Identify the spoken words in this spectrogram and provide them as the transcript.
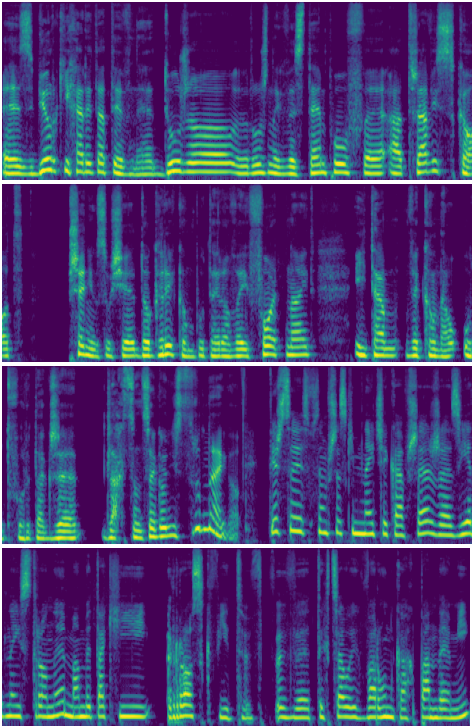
E, zbiórki charytatywne, dużo różnych występów, a Travis Scott przeniósł się do gry komputerowej Fortnite i tam wykonał utwór, także dla chcącego nic trudnego. Wiesz, co jest w tym wszystkim najciekawsze? Że z jednej strony mamy taki rozkwit w, w, tych całych warunkach pandemii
